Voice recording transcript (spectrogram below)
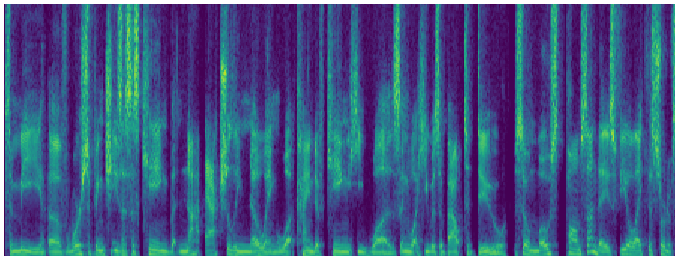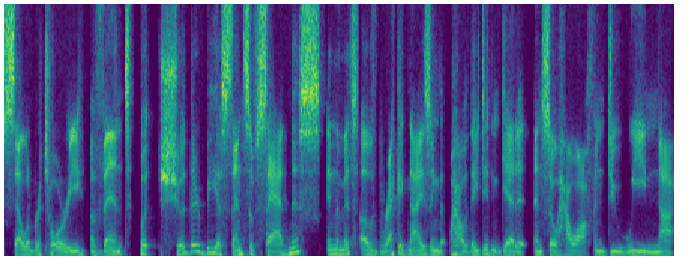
to me of worshiping Jesus as king, but not actually knowing what kind of king he was and what he was about to do. So most Palm Sundays feel like this sort of celebratory event, but should there be a sense of sadness in the midst of recognizing that, wow, they didn't get it? And so how often do we not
